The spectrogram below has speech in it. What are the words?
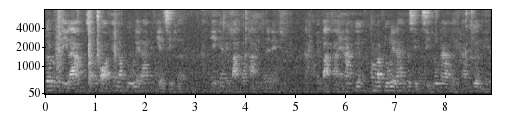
โดยปกติแล้วสรรพากรให้รับรู้เลยได้เป็นเกณฑ์สิทธิ์เลยเพียงแค่ไปฝากก็ขายแค่นั้นเองนะไปฝากขายห้าเครื่องต้องรับรู้เลยได้เพื่อสียภาษีล่วงหน้าเลยห้าเครื่องนี้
